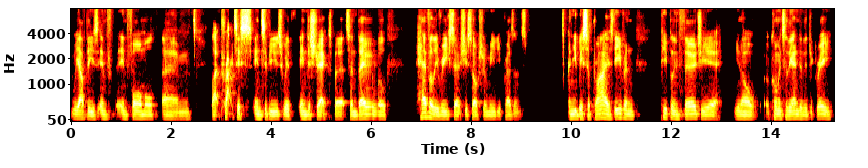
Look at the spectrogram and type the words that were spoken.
we have these inf- informal um, like practice interviews with industry experts, and they will heavily research your social media presence, and you'd be surprised even people in third year you know, coming to the end of the degree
